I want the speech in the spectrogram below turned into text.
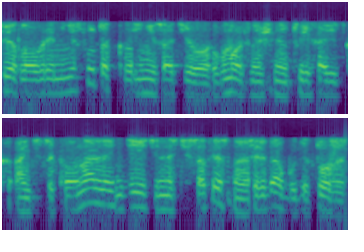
светлого времени суток инициатива вновь начнет переходить к антициклональной деятельности. Соответственно, среда будет тоже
